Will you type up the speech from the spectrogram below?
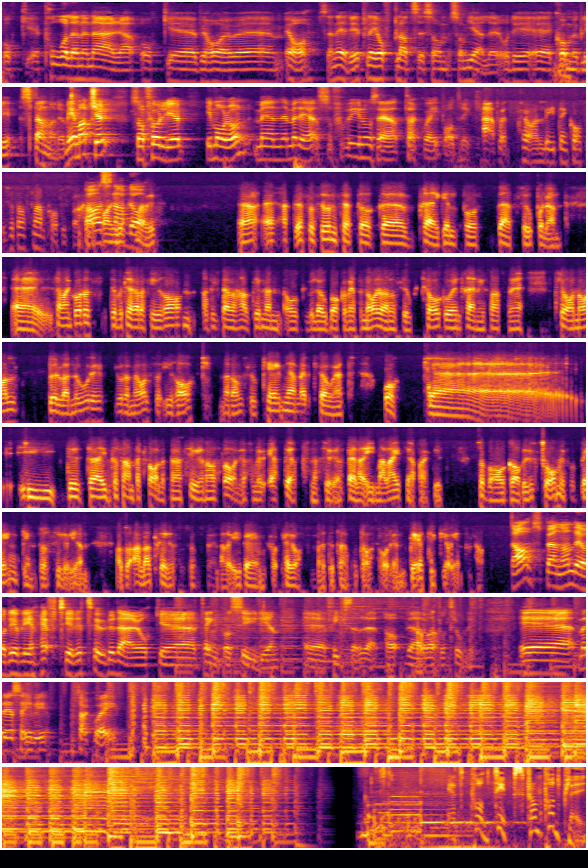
Och eh, Polen är nära och eh, vi har, eh, ja, sen är det playoffplatser som, som gäller och det kommer bli spännande. Mer matcher som följer imorgon, men med det så får vi nog säga tack och hej Patrik. Jag får ta en liten kortis, jag tar en snabb kortis bara. Ja, en snabb då. Ja, att Östersund sätter prägel på världsfotbollen. Eh, Eh, Saman Ghoddos debuterade för Iran. Han fick spela en halvtimme och vi låg bakom 1-0. De slog Togo i en träningsmatch med 2-0. Bulva Nouri gjorde mål för Irak när de slog Kenya med 2-1. Och eh, i det där intressanta kvalet mellan Syrien och Australien som blev 1-1 när Syrien spelar i Malaysia faktiskt så var Gabriel Stormi på bänken för Syrien. Alltså alla tre som spelar i VM-playoff-mötet där mot Australien. Det tycker jag är intressant. Ja, spännande och det blir en häftig retur det där och eh, tänk om Syrien eh, fixar det där. Ja, det hade varit otroligt. Eh, med det säger vi tack och hej. Ett poddtips från Podplay.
